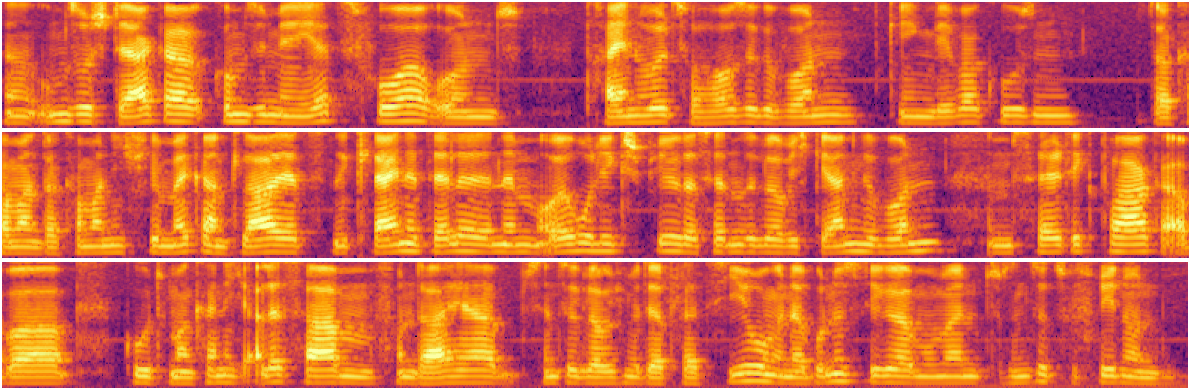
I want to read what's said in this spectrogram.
äh, umso stärker kommen sie mir jetzt vor und 3-0 zu Hause gewonnen gegen Leverkusen. Da kann, man, da kann man nicht viel meckern. Klar, jetzt eine kleine Delle in einem Euroleague-Spiel, das hätten sie, glaube ich, gern gewonnen im Celtic Park. Aber gut, man kann nicht alles haben. Von daher sind sie, glaube ich, mit der Platzierung in der Bundesliga im Moment sind sie zufrieden und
